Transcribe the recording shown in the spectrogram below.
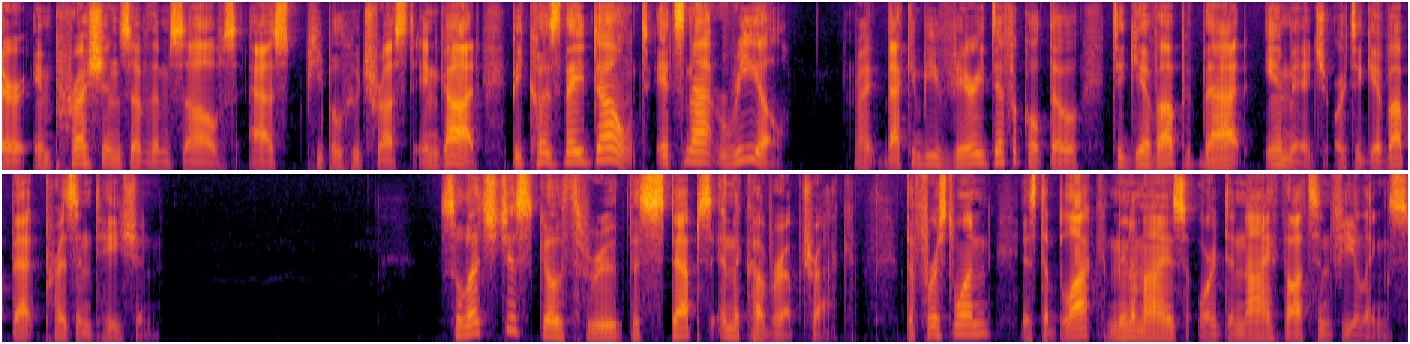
their impressions of themselves as people who trust in God because they don't. It's not real, right? That can be very difficult, though, to give up that image or to give up that presentation. So let's just go through the steps in the cover up track. The first one is to block, minimize, or deny thoughts and feelings.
